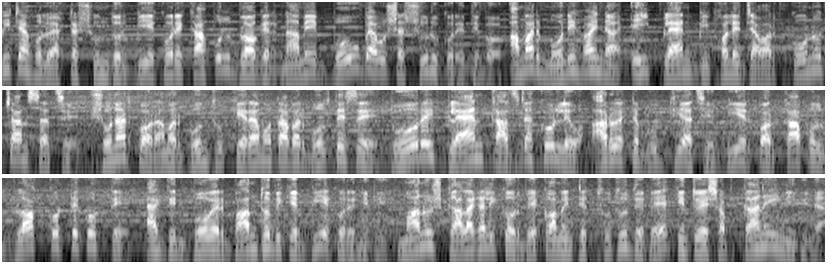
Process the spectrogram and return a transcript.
বিটা হলো একটা সুন্দর বিয়ে করে কাপুল ব্লগের নামে বউ ব্যবসা শুরু করে দেব। আমার মনে হয় না এই প্ল্যান বিফলে যাওয়ার কোনো চান্স আছে। শোনার পর আমার বন্ধু কেরামত আবার বলতেছে, তোর এই প্ল্যান কাজ না করলেও আরও একটা বুদ্ধি আছে বিয়ের পর কাপল ব্লগ করতে করতে একদিন বউয়ের বান্ধবীকে বিয়ে করে নিবি। মানুষ গালাগালি করবে, কমেন্টে থুথু দেবে, কিন্তু এসব কানেই নিবি না।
